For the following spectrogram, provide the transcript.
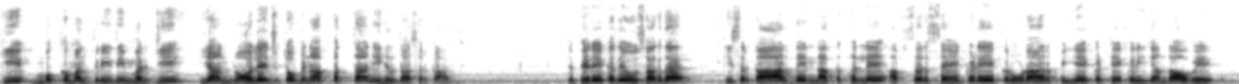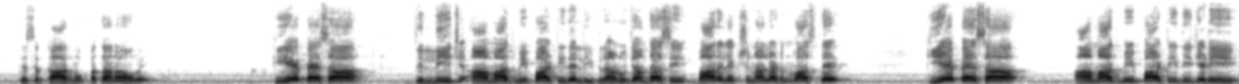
ਕਿ ਮੁੱਖ ਮੰਤਰੀ ਦੀ ਮਰਜ਼ੀ ਜਾਂ ਨੌਲੇਜ ਤੋਂ ਬਿਨਾ ਪੱਤਾ ਨਹੀਂ ਹਿਲਦਾ ਸਰਕਾਰ 'ਚ। ਤੇ ਫਿਰ ਇਹ ਕਦੇ ਹੋ ਸਕਦਾ ਕਿ ਸਰਕਾਰ ਦੇ ਨੱਕ ਥੱਲੇ ਅਫਸਰ ਸੈਂਕੜੇ ਕਰੋੜਾਂ ਰੁਪਏ ਇਕੱਠੇ ਕਰੀ ਜਾਂਦਾ ਹੋਵੇ ਤੇ ਸਰਕਾਰ ਨੂੰ ਪਤਾ ਨਾ ਹੋਵੇ? ਕੀ ਇਹ ਪੈਸਾ ਦਿੱਲੀ 'ਚ ਆਮ ਆਦਮੀ ਪਾਰਟੀ ਦੇ ਲੀਡਰਾਂ ਨੂੰ ਜਾਂਦਾ ਸੀ, ਬਾਹਰ ਇਲੈਕਸ਼ਨਾਂ ਲੜਨ ਵਾਸਤੇ? ਕੀ ਇਹ ਪੈਸਾ ਆਮ ਆਦਮੀ ਪਾਰਟੀ ਦੀ ਜਿਹੜੀ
